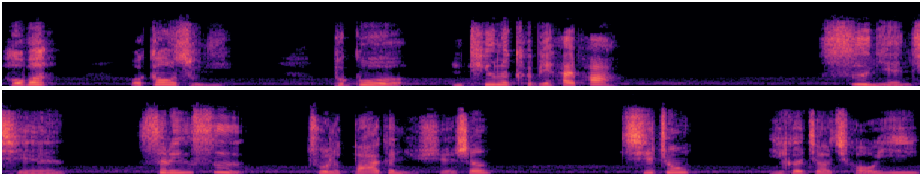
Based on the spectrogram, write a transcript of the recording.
好吧，我告诉你，不过你听了可别害怕。四年前，四零四住了八个女学生，其中一个叫乔伊，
